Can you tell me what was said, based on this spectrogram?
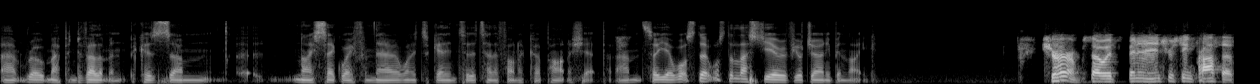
uh, roadmap and development? Because um, nice segue from there. I wanted to get into the Telefonica partnership. Um, so yeah, what's the what's the last year of your journey been like? Sure. So it's been an interesting process.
